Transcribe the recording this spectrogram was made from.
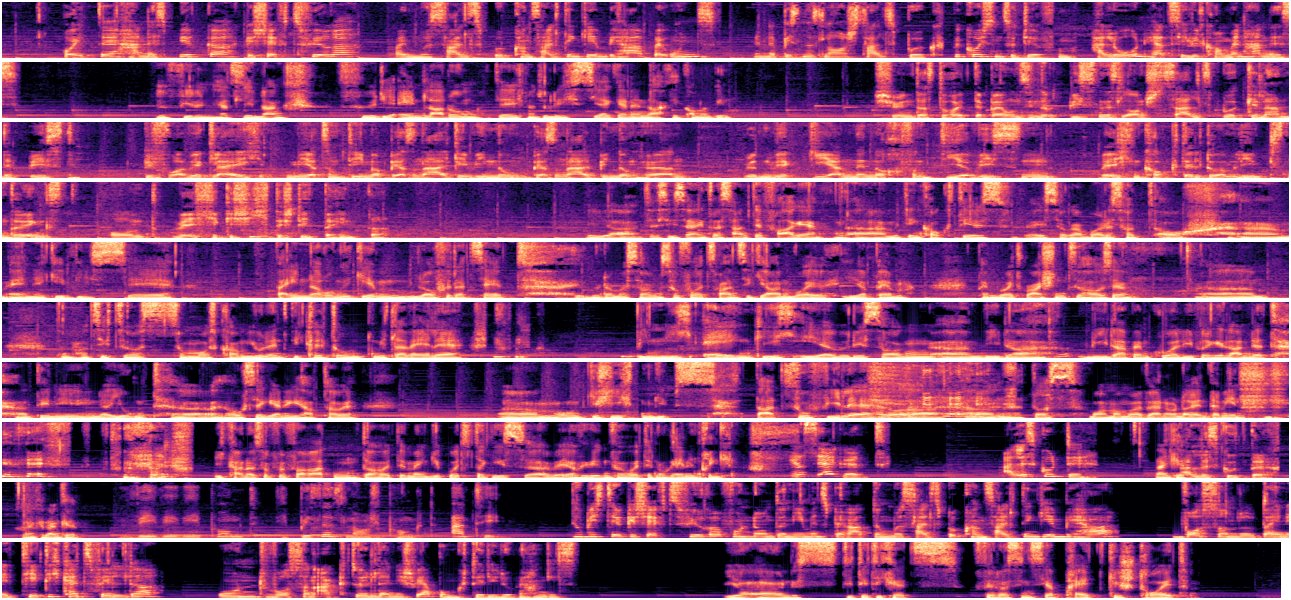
heute Hannes Birker, Geschäftsführer bei Moore Salzburg Consulting GmbH, bei uns in der Business Lounge Salzburg begrüßen zu dürfen. Hallo und herzlich willkommen, Hannes. Ja, vielen herzlichen Dank für die Einladung, der ich natürlich sehr gerne nachgekommen bin. Schön, dass du heute bei uns in der Business Lounge Salzburg gelandet bist. Bevor wir gleich mehr zum Thema Personalgewinnung, Personalbindung hören, würden wir gerne noch von dir wissen, welchen Cocktail du am liebsten trinkst und welche Geschichte steht dahinter. Ja, das ist eine interessante Frage äh, mit den Cocktails. Ich sage einmal, das hat auch ähm, eine gewisse Veränderung gegeben im Laufe der Zeit. Ich würde mal sagen, so vor 20 Jahren war ich eher beim, beim White Russian zu Hause. Ähm, dann hat sich das zum Moskau Mule entwickelt und mittlerweile bin ich eigentlich eher, würde ich sagen, äh, wieder, wieder beim Cuba Libre gelandet, äh, den ich in der Jugend äh, auch sehr gerne gehabt habe. Ähm, und Geschichten gibt's dazu viele, aber ähm, das machen wir mal bei einem anderen Termin. ich kann nur so viel verraten, da heute mein Geburtstag ist, äh, werde ich auf jeden Fall heute noch einen trinken. Ja, sehr gut. Alles Gute. Danke. Alles Gute. Danke, danke. www.diebusinesslounge.at Du bist ja Geschäftsführer von der Unternehmensberatung Moore Salzburg Consulting GmbH. Was sind deine Tätigkeitsfelder und was sind aktuell deine Schwerpunkte, die du behandelst? Ja, äh, das, die Tätigkeitsfelder sind sehr breit gestreut.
